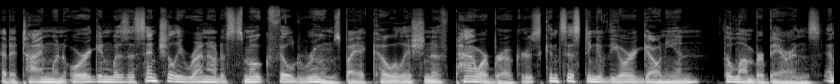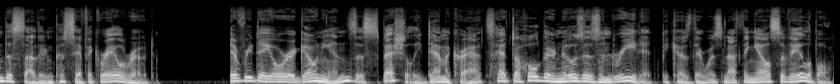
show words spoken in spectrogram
at a time when Oregon was essentially run out of smoke filled rooms by a coalition of power brokers consisting of the Oregonian, the Lumber Barons, and the Southern Pacific Railroad. Everyday Oregonians, especially Democrats, had to hold their noses and read it because there was nothing else available.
